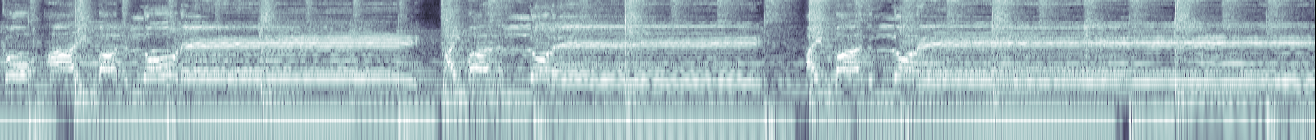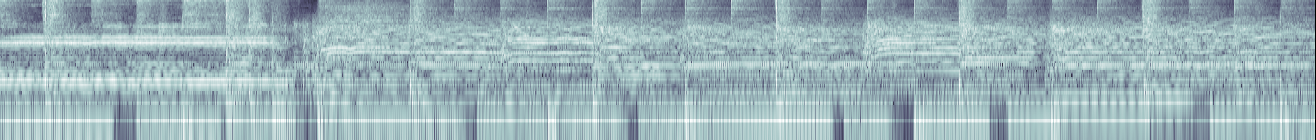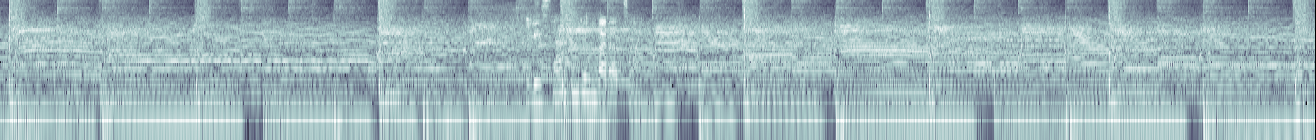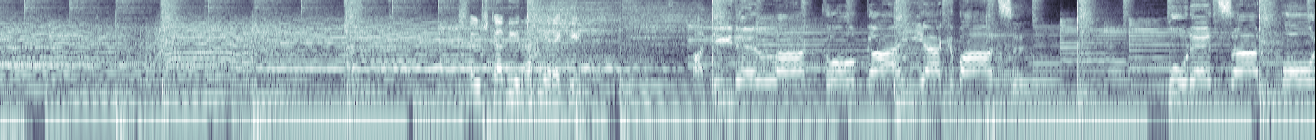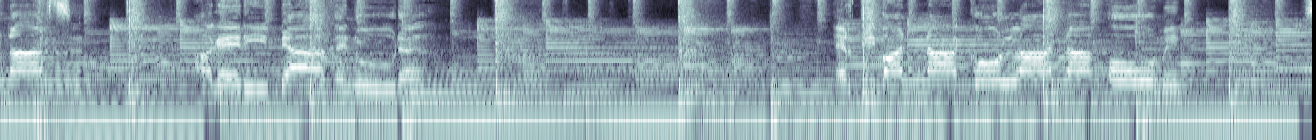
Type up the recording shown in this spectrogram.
hainbat Euskadi irratiarekin. Badirelako gaiak batzen Guretzat onartzen Ageri behar denura Erdi banako lana omen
